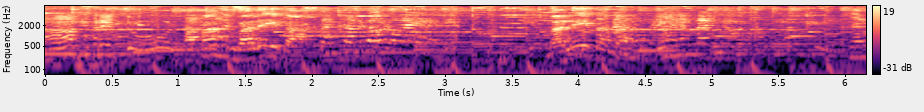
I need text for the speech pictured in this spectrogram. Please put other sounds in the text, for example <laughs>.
ah itu Apa nih balik kita? Balik kita, Mbak. Jam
